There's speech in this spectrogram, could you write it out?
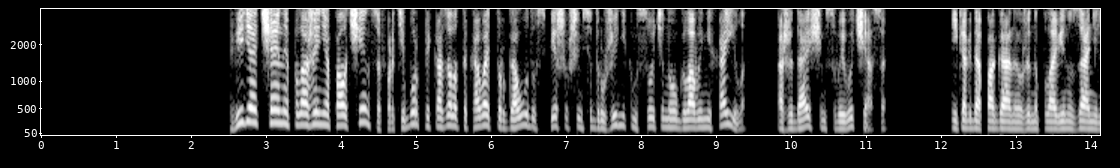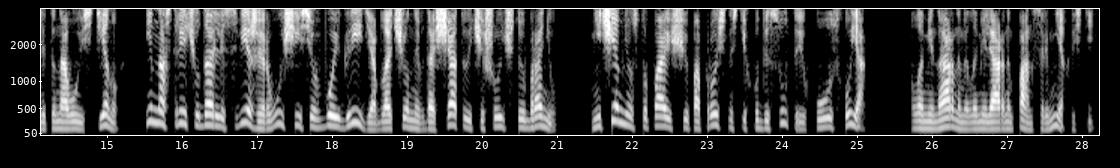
Видя отчаянное положение ополченцев, Ратибор приказал атаковать Тургаудов спешившимся дружинникам сотенного главы Михаила, ожидающим своего часа. И когда поганы уже наполовину заняли тыновую стену, им навстречу ударили свежие, рвущиеся в бой гриди, облаченные в дощатую чешуйчатую броню, ничем не уступающую по прочности худесута и хуус-хуяк, ламинарным и ламеллярным панцирем нехристей.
